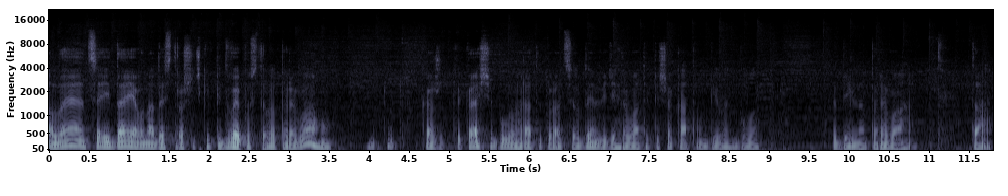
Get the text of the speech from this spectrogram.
але ця ідея вона десь трошечки підвипустила перевагу. Тут кажуть, краще було грати тура С1, відігравати пішака. Там білих було стабільна перевага. Так,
